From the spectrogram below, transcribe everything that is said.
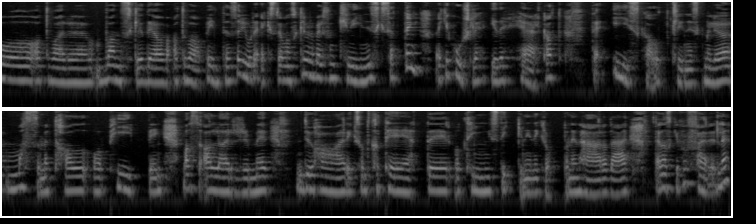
Og at det var eh, vanskelig det at det var på intensiv, gjorde det ekstra vanskelig. Det var en veldig sånn klinisk setting. Det er ikke koselig i det hele tatt. Det er iskaldt klinisk miljø. Masse metall og piping. Masse alarmer. Du har ikke sant, kateter og ting stikkende inn i kroppen din her og der. Det er ganske forferdelig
